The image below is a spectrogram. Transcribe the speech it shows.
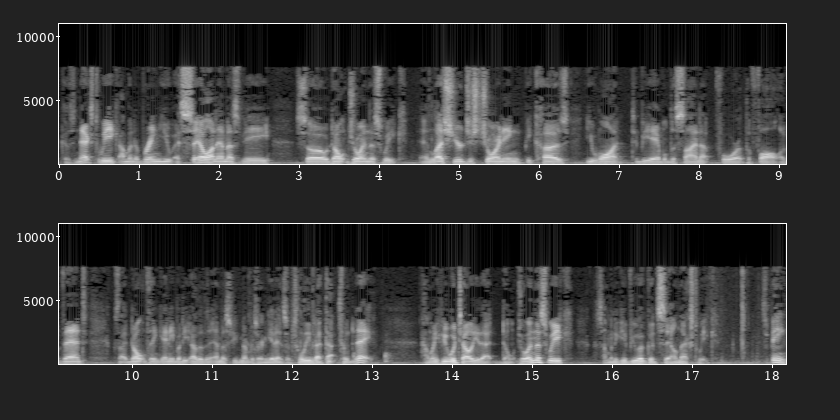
Because next week I'm going to bring you a sale on MSB so don't join this week unless you're just joining because you want to be able to sign up for the fall event. Because I don't think anybody other than MSB members are going to get in. So I'm going to leave it at that for today. How many people would tell you that? Don't join this week because I'm going to give you a good sale next week. It's me.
